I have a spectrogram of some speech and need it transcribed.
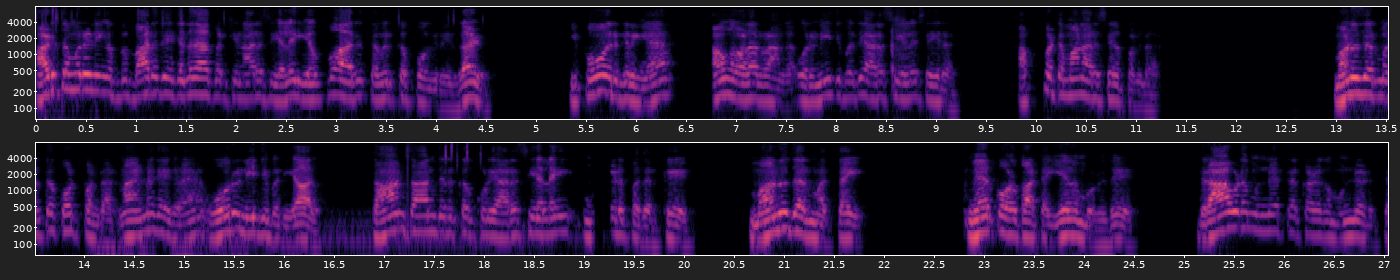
அடுத்த முறை நீங்க பாரதிய ஜனதா கட்சியின் அரசியலை எவ்வாறு தவிர்க்க போகிறீர்கள்? இப்பவும் இருக்கிறீங்க. அவங்க வளர்றாங்க. ஒரு நீதிபதி அரசியலை செய்யறாரு அப்பட்டமான அரசியல் பண்றாரு. மனு தர்மத்தை கோட் பண்றார். நான் என்ன கேட்கிறேன் ஒரு நீதிபதியால் தான் சார்ந்திருக்கக்கூடிய அரசியலை முன்னெடுப்பதற்கு மனு தர்மத்தை மேற்கோள் காட்ட இயலும் பொழுது திராவிட முன்னேற்ற கழகம் முன்னெடுத்த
